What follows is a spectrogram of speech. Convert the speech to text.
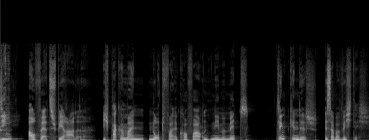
Die Aufwärtsspirale. Ich packe meinen Notfallkoffer und nehme mit. Klingt kindisch, ist aber wichtig.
